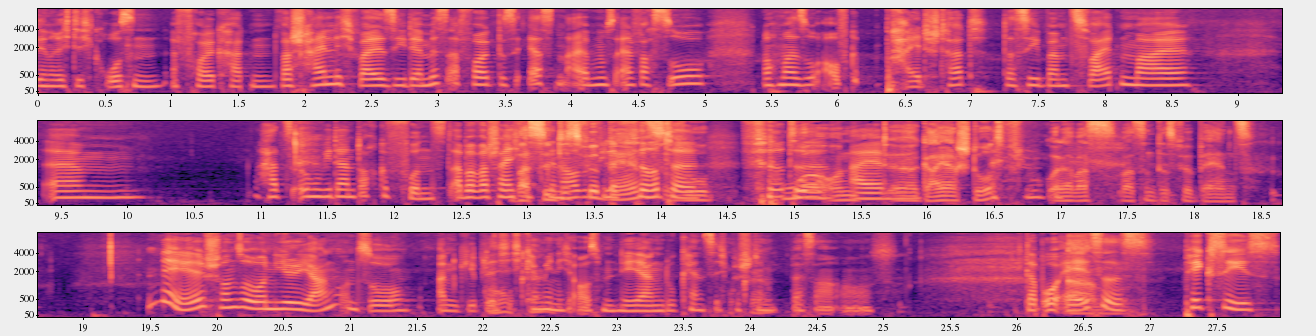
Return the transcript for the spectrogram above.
den richtig großen Erfolg hatten. Wahrscheinlich, weil sie der Misserfolg des ersten Albums einfach so nochmal so aufgepeitscht hat, dass sie beim zweiten Mal ähm, hat es irgendwie dann doch gefunzt. Aber wahrscheinlich was sind das für viele Bands? Vierte, so vierte Pur und Alben. Äh, Geier Sturzflug oder was, was sind das für Bands? Nee, schon so Neil Young und so angeblich. Okay. Ich kenne mich nicht aus mit Neil Young, du kennst dich okay. bestimmt besser aus. Ich glaube Oasis, um, ähm. Pixies,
